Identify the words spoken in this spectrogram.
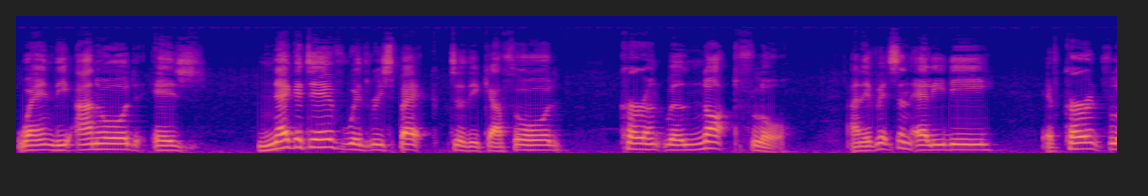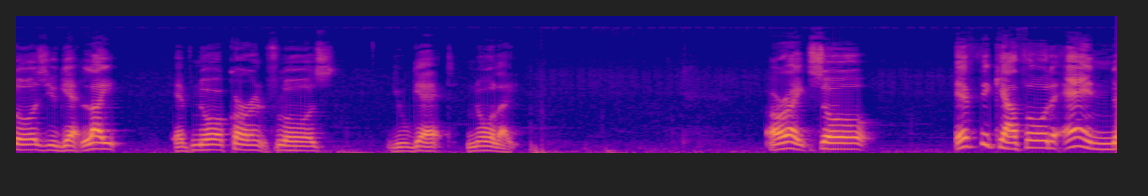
When the anode is negative with respect to the cathode, current will not flow. And if it's an LED, if current flows, you get light. If no current flows, you get no light. All right, so if the cathode end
